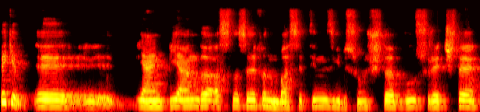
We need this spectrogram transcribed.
Peki, e, yani bir yanda aslında Sedef Hanım bahsettiğiniz gibi sonuçta bu süreçte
